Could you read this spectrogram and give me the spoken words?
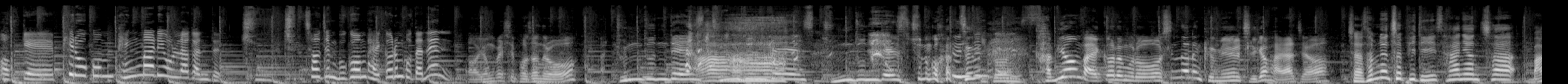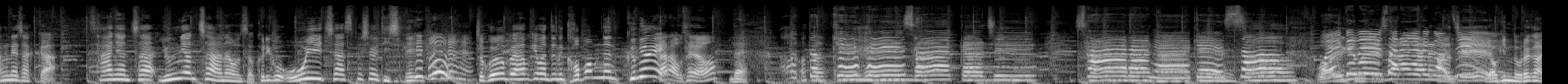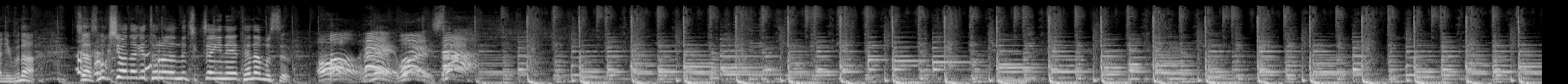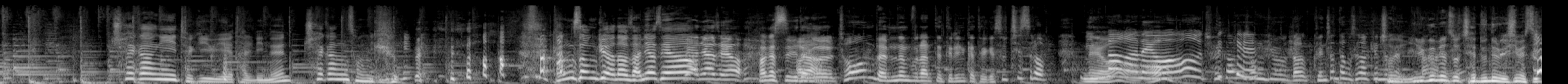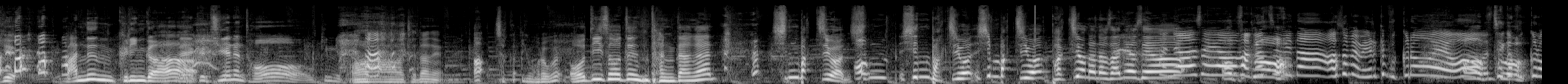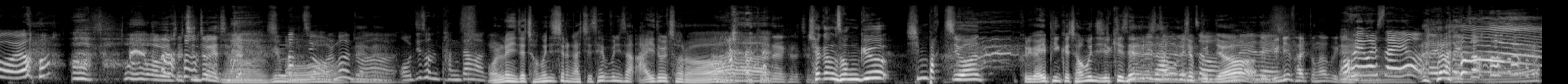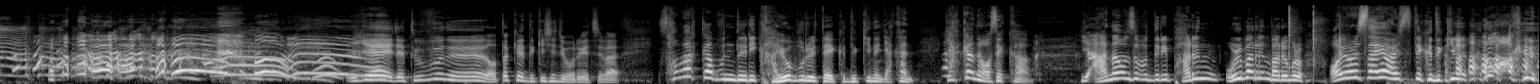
어깨에 피로곰 100마리 올라간 듯 축축 처진 무거운 발걸음보다는 어, 영배 씨 버전으로 아, Dun Dun Dance, 아. Dun Dun Dance, Dun Dun Dance 추는 것 같은 이건 가벼운 발걸음으로 신나는 금요일 즐겨봐야죠. 자, 3년차 PD, 4년차 막내 작가, 4년차, 6년차 아나운서, 그리고 5일차 스페셜 DJ. 저 고영배와 함께 만드는 겁없는 금요일! 따라오세요. 네. 어떻게 회사까지 사랑하겠어 월급을 사랑하는 거지 여긴 노래가 아니구나. 자, 속 시원하게 털어놓는 직장인의 대나무 숲. 어, 해, 월, 사! 최강이 되기 위해 달리는 최강 성규. 강성규 아나운서 안녕하세요. 네, 안녕하세요. 반갑습니다. 아, 이걸 처음 뵙는 분한테 들으니까 되게 수치스럽네요. 민망하네요. 어. 최강성규 나 괜찮다고 생각했는데 저는. 읽으면서 제 눈을 의심했어요. 이게 맞는 글인가? 네, 그 뒤에는 더 웃깁니다. 아 대단해. 아 잠깐 이거 뭐라고요? 어디서든 당당한 신박지원, 신 신박지원, 신박지원, 박지원 아나운서 안녕하세요. 안녕하세요 어, 부끄러워. 반갑습니다 아 선배 왜 이렇게 부끄러워해요 아, 제가 부끄러워. 부끄러워요 어, 저 진정해 진짜. 야, 이게 뭐- 신박지원 얼마나 좋아. 어디서는 당당하게 원래 이제 정은지 씨랑 같이 세 분이서 아이돌처럼 아, 이렇게 네, 그렇죠. 최강성규, 신박지원 그리고 에이핑크 정은지 이렇게 세 네, 분이서 하고 그렇죠. 계셨군요. 네, 네, 유닛 활동하고 있는. 어 회월사예요 이런 거 있죠 이게 이제 두 분은 어떻게 느끼시는지 모르겠지만 성악가 분들이 가요 부를 때 그 느끼는 약간 약간의 어색함. 이 아나운서 분들이 바른 올바른 발음으로 어열싸요 했을 때 그 느낌은 어, 그,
